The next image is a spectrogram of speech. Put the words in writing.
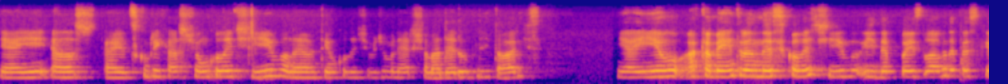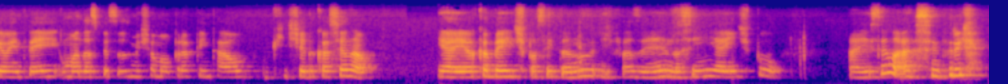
E aí, elas, aí eu descobri que elas tinham um coletivo, né? Tenho um coletivo de mulheres chamado Edu Clitóris. E aí eu acabei entrando nesse coletivo e depois, logo depois que eu entrei, uma das pessoas me chamou para pintar o, o kit educacional. E aí eu acabei, tipo, aceitando e fazendo, assim, e aí, tipo, aí, sei lá, sempre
